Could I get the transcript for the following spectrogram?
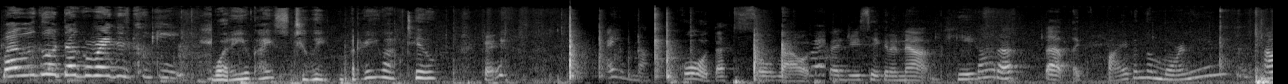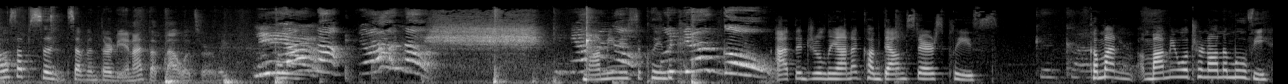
Why we go decorate cookie? What are you guys doing? What are you up to? Okay. I'm not. Oh, that's so loud. Benji's taking a nap. He got up at like 5 in the morning. I was up since 7.30 and I thought that was early. Liana! Liana! Mommy needs to clean the... Liana! At the Julianna, come downstairs, please. Come on, Mommy will turn on a movie.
